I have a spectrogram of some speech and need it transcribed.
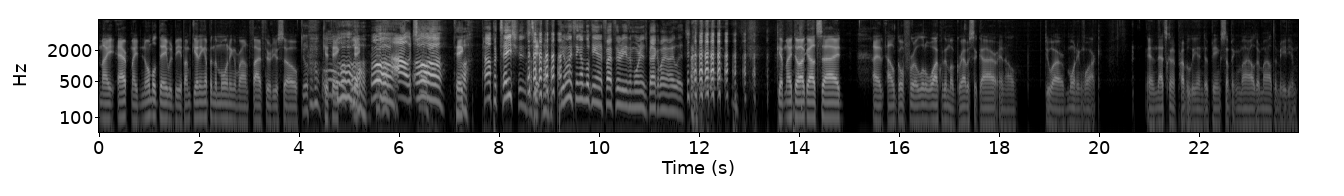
my app my normal day would be if I'm getting up in the morning around five thirty or so. Can take, take Oh, Ouch! oh, take oh, palpitations. the only thing I'm looking at at 5:30 in the morning is back of my eyelids. get my dog outside. I, I'll go for a little walk with him. I'll grab a cigar and I'll do our morning walk. And that's going to probably end up being something mild or mild to medium,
